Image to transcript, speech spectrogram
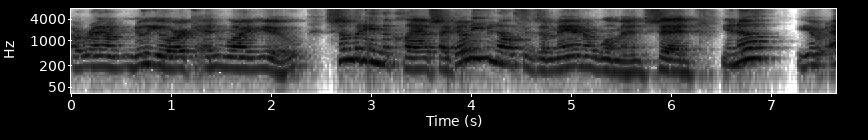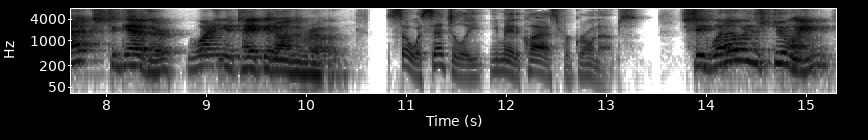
around New York, NYU, somebody in the class, I don't even know if it was a man or woman, said, You know, your act's together. Why don't you take it on the road? So, essentially, you made a class for grown-ups. See, what I was doing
